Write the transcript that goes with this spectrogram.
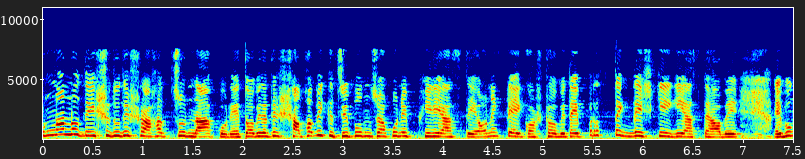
অন্যান্য দেশ যদি সাহায্য না করে, তবে তাদের স্বাভাবিক জীবনযাপনে ফিরে আসতে অনেকটাই কষ্ট হবে। তাই প্রত্যেক দেশকে এগিয়ে আসতে হবে এবং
